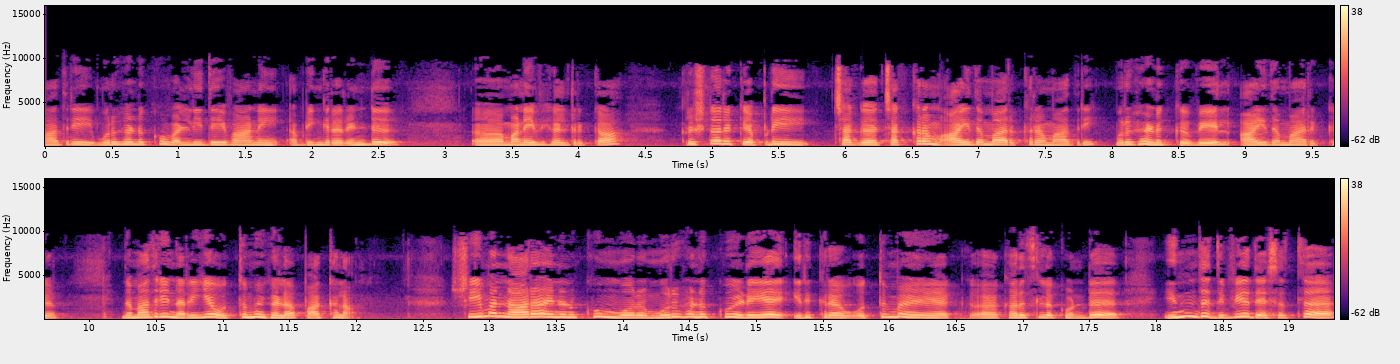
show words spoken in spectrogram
மாதிரி முருகனுக்கும் வள்ளி தேவானை அப்படிங்கிற ரெண்டு மனைவிகள் இருக்கா? கிருஷ்ணருக்கு எப்படி சக சக்கரம் ஆயுதமாக இருக்கிற மாதிரி முருகனுக்கு வேல் ஆயுதமாக இருக்குது இந்த மாதிரி நிறைய ஒத்துமைகளை பார்க்கலாம். ஸ்ரீமன் நாராயணனுக்கும் முரு முருகனுக்கும் இடையே இருக்கிற ஒத்துமையை கருத்தில் கொண்டு இந்த திவ்ய தேசத்தில்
